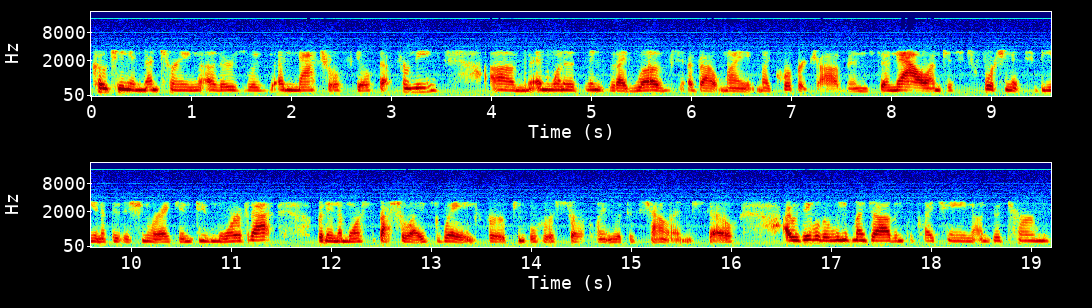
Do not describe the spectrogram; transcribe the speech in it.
coaching and mentoring others was a natural skill set for me. Um, and one of the things that I loved about my, my corporate job. And so now I'm just fortunate to be in a position where I can do more of that, but in a more specialized way for people who are struggling with this challenge. So I was able to leave my job in supply chain on good terms,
